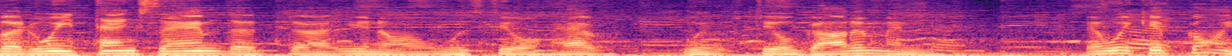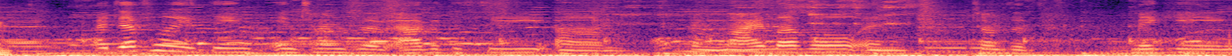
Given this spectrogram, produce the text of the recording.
But we thanks them that uh, you know we still have we still got them and and we So keep I- going. I definitely think, in terms of advocacy, um, from my level, and in terms of making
